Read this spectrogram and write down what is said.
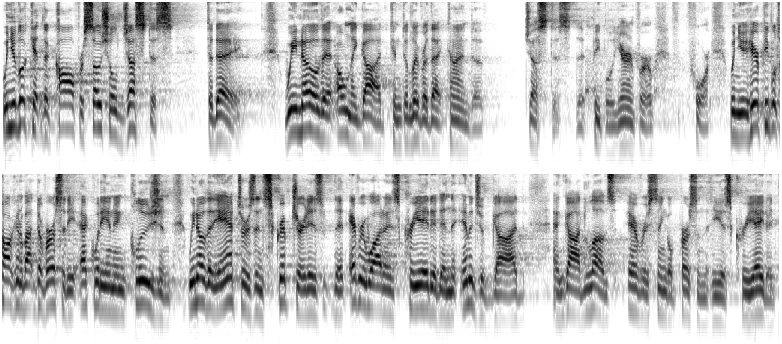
When you look at the call for social justice today, we know that only God can deliver that kind of justice that people yearn for, for. When you hear people talking about diversity, equity, and inclusion, we know that the answer is in Scripture. It is that everyone is created in the image of God, and God loves every single person that He has created.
